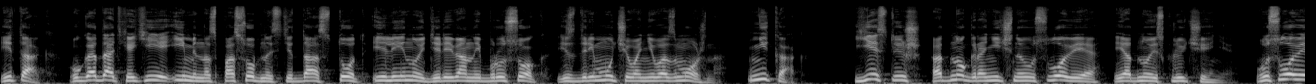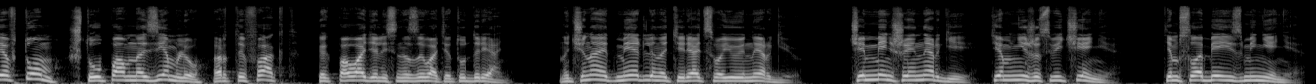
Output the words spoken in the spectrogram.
Итак, угадать, какие именно способности даст тот или иной деревянный брусок из дремучего невозможно. Никак. Есть лишь одно граничное условие и одно исключение. Условие в том, что упав на землю, артефакт, как повадились называть эту дрянь, начинает медленно терять свою энергию. Чем меньше энергии, тем ниже свечение, тем слабее изменения.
